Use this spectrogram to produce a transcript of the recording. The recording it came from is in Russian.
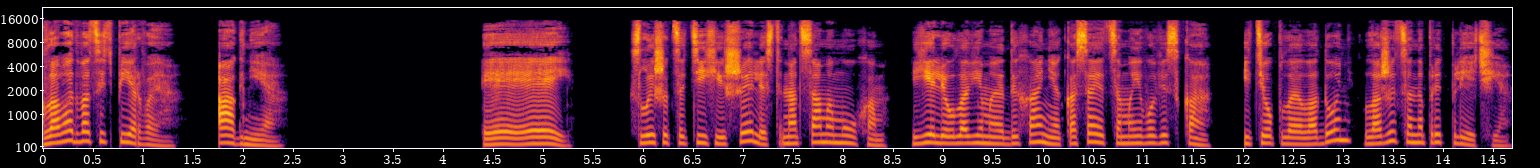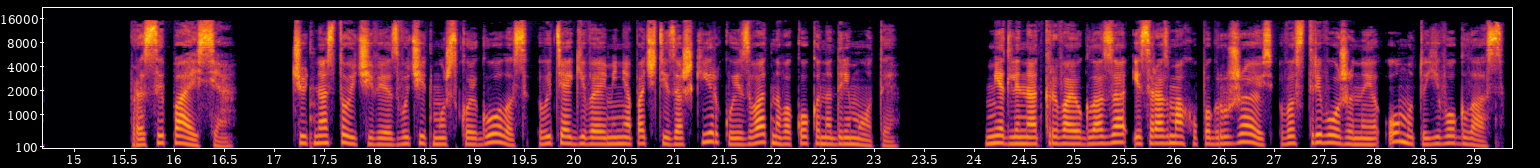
Глава 21. Агния. «Эй!» — слышится тихий шелест над самым ухом, еле уловимое дыхание касается моего виска, и теплая ладонь ложится на предплечье. «Просыпайся!» Чуть настойчивее звучит мужской голос, вытягивая меня почти за шкирку из ватного кокона дремоты. Медленно открываю глаза и с размаху погружаюсь во встревоженные омуты его глаз.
